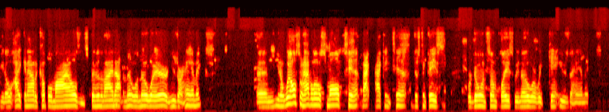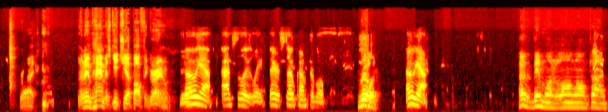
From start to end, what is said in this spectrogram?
you know hiking out a couple of miles and spending the night out in the middle of nowhere and use our hammocks. And you know, we also have a little small tent, backpacking tent, just in case we're going someplace we know where we can't use the hammock. Right. Now, them hammocks get you up off the ground. Yeah. Oh yeah, absolutely. They're so comfortable. really Oh yeah. I haven't been one in a long, long time,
